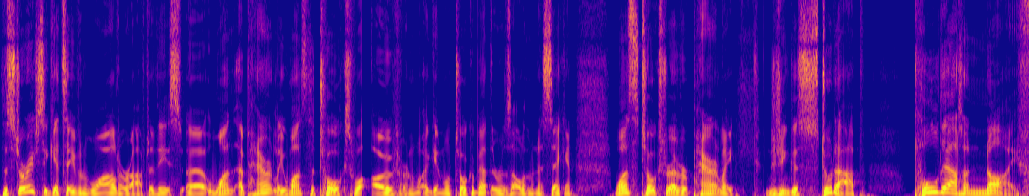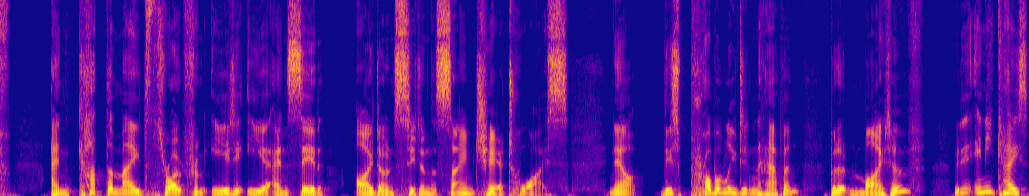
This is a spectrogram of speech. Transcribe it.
the story actually gets even wilder after this. Uh, one apparently once the talks were over, and again we'll talk about the result of them in a second. Once the talks were over, apparently Njinga stood up pulled out a knife and cut the maid's throat from ear to ear and said, I don't sit in the same chair twice. Now, this probably didn't happen, but it might have. But in any case,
